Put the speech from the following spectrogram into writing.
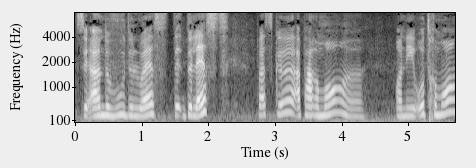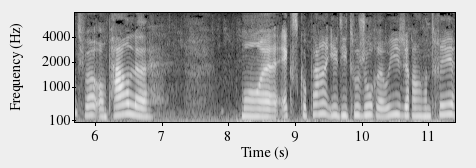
c'est un de vous de l'Ouest, de l'Est, parce que apparemment on est autrement, tu vois, on parle. Mon euh, ex-copain, il dit toujours, euh, oui, j'ai rencontré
